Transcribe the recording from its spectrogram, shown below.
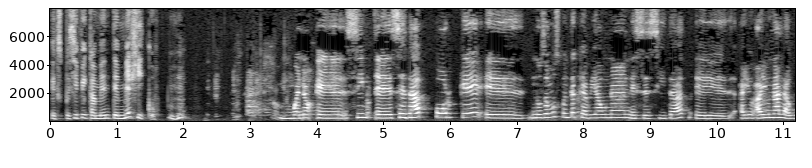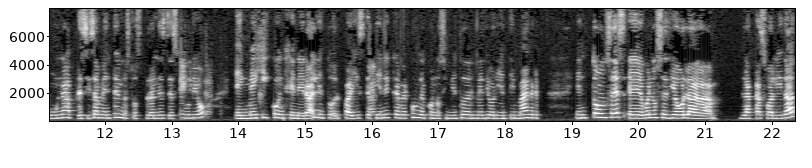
específicamente México. Bueno, eh, sí, eh, se da porque eh, nos damos cuenta que había una necesidad, hay, hay, una laguna precisamente en nuestros planes de estudio en México en general, en todo el país, que tiene que ver con el conocimiento del Medio Oriente y Magreb. Entonces, eh, bueno, se dio la, casualidad,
